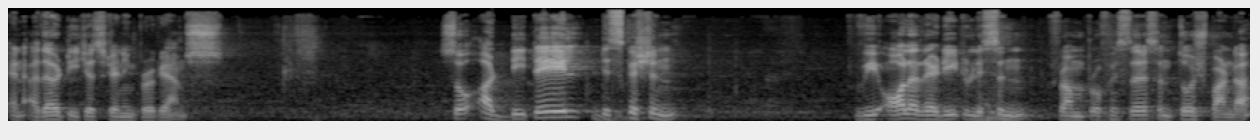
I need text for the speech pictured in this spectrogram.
and other teachers training programs. So a detailed discussion, we all are ready to listen from Professor Santosh Panda.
